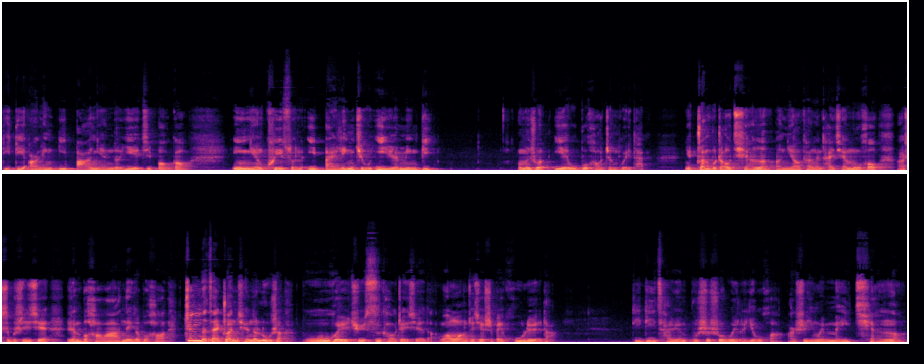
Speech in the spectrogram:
滴滴二零一八年的业绩报告，一年亏损了一百零九亿人民币。我们说业务不好，整柜台。你赚不着钱了啊！你要看看台前幕后啊，是不是一些人不好啊，那个不好啊？真的在赚钱的路上，不会去思考这些的，往往这些是被忽略的。滴滴裁员不是说为了优化，而是因为没钱了。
